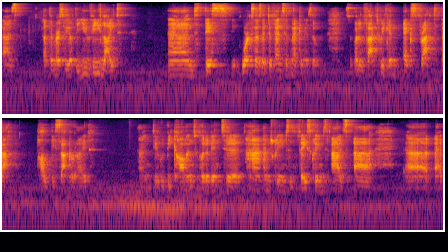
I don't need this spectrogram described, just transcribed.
as at the mercy of the UV light. And this works as a defensive mechanism. So, but in fact, we can extract that polysaccharide, and it would be common to put it into hand creams and face creams as a, an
